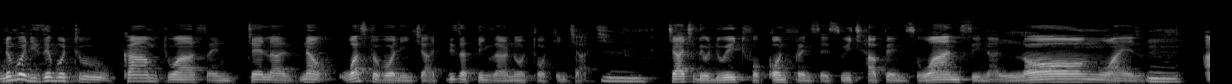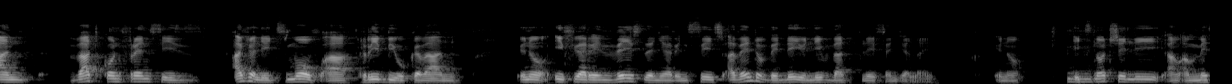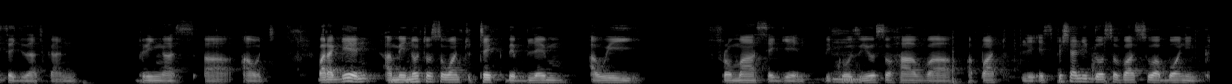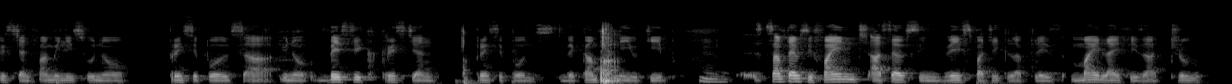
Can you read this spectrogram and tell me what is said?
nobody is able to come to us and tell us. Now, worst of all, in church, these are things that are not taught in church. Mm. Church, they would wait for conferences, which happens once in a long while, Mm. and that conference is actually it's more of a rebuke than you know if you are in this then you are in sin So at the end of the day you leave that place and you're like you know it's Mhm. not really a, a message that can bring us uh, out but again i may not also want to take the blame away from us again because Mm. we also have uh, a part to play especially those of us who are born in christian families who know principles uh, you know basic christian principles the company you keep Mm. sometimes we find ourselves in this particular place. My life is a true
